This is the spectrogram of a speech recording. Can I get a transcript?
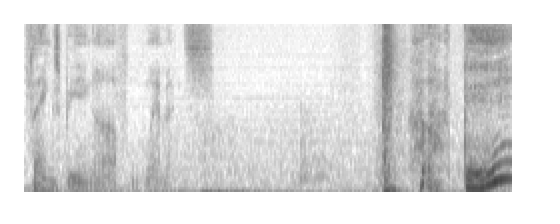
things being off limits. ¿Qué?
